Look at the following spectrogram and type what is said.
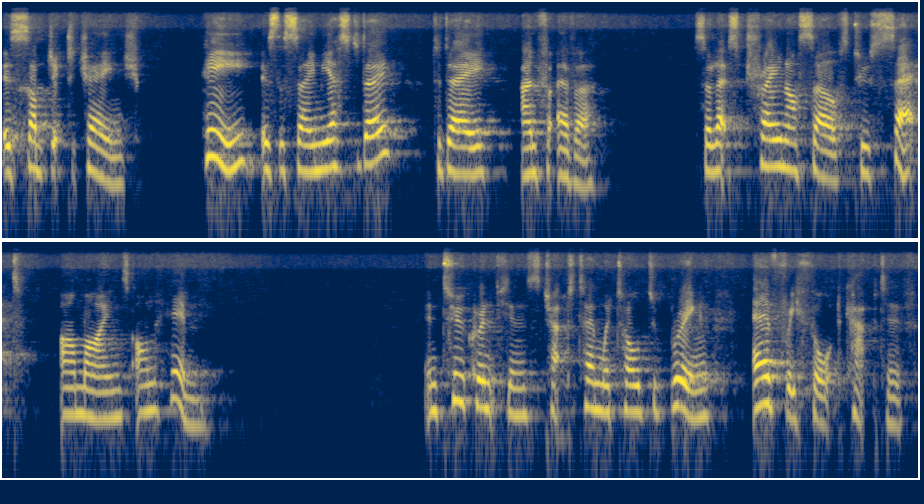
is subject to change. He is the same yesterday, today, and forever. So let's train ourselves to set our minds on Him. In 2 Corinthians chapter 10, we're told to bring every thought captive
